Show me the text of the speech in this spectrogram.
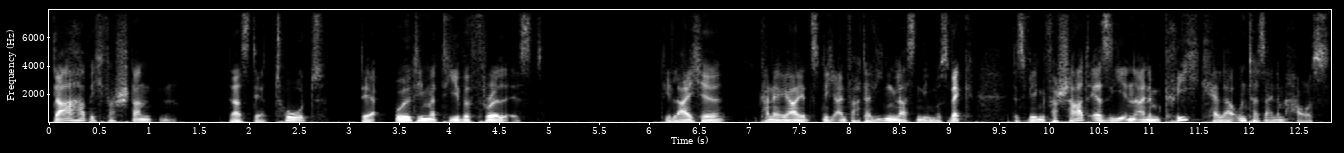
da habe ich verstanden, dass der Tod der ultimative Thrill ist. Die Leiche kann er ja jetzt nicht einfach da liegen lassen, die muss weg. Deswegen verscharrt er sie in einem Kriechkeller unter seinem Haus.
